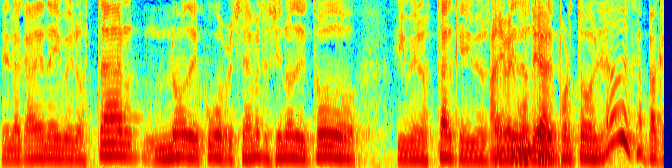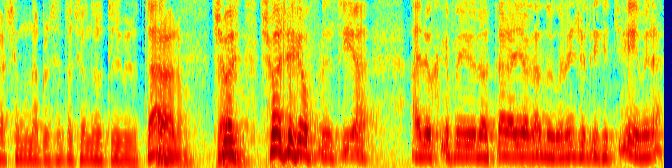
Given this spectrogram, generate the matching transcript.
de la cadena Iberostar, no de Cuba precisamente, sino de todo Iberostar, que Iberostar A nivel tiene mundial. hoteles por todos lados y capaz que hacemos una presentación del Hotel Iberostar. Claro, Yo, claro. yo les ofrecía a los jefes de Iberostar ahí hablando con ellos, les dije, che, mira,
